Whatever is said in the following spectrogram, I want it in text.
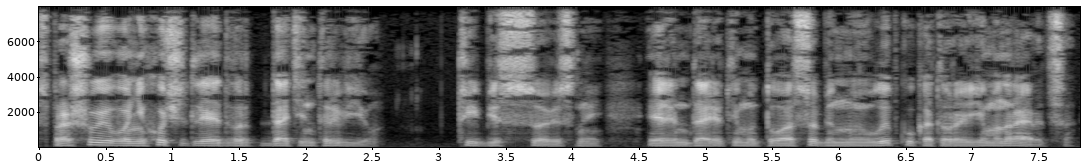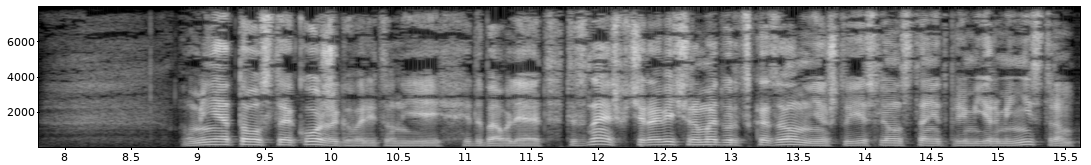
Спрошу его, не хочет ли Эдвард дать интервью. Ты бессовестный. Эллен дарит ему ту особенную улыбку, которая ему нравится. «У меня толстая кожа», — говорит он ей и добавляет. «Ты знаешь, вчера вечером Эдвард сказал мне, что если он станет премьер-министром,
